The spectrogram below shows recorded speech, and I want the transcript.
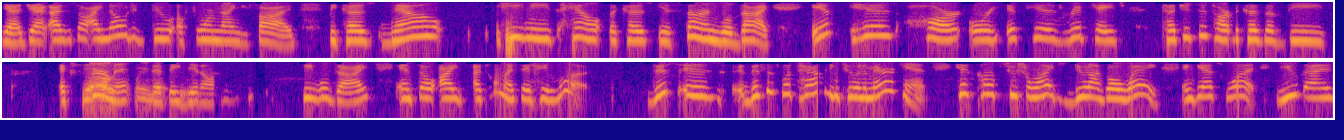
Yeah, Jack. I, so I know to do a Form 95 because now he needs help because his son will die. If his heart or if his rib cage touches his heart because of the experiment explain that that they to did on him, he will die. And so I, I told him, I said, hey, look, this is this is what's happening to an American. His constitutional rights do not go away. And guess what? You guys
